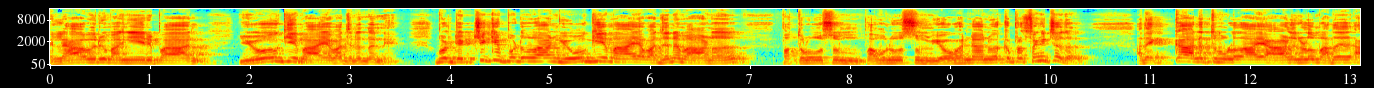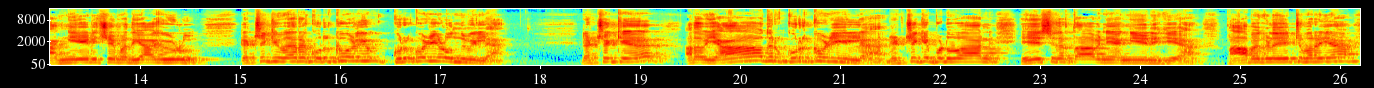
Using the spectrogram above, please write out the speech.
എല്ലാവരും അംഗീകരിപ്പാൻ യോഗ്യമായ വചനം തന്നെ. അപ്പോൾ രക്ഷിക്കപ്പെടുവാൻ യോഗ്യമായ വചനമാണ് പത്രോസും പൗലൂസും യോഹന്നാനും ഒക്കെ പ്രസംഗിച്ചത്. അത് എക്കാലത്തുമുള്ളതായ ആളുകളും അത് അംഗീകരിച്ചേ മതിയാകുകയുള്ളൂ. രക്ഷയ്ക്ക് വേറെ കുറുക്ക് വഴി കുറുക്ക് വഴികളൊന്നുമില്ല. രക്ഷയ്ക്ക് അത് യാതൊരു കുറുക്ക് വഴിയില്ല. രക്ഷിക്കപ്പെടുവാൻ യേശു കർത്താവിനെ അംഗീകരിക്കുക. പാപങ്ങളെ ഏറ്റുപറയുക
